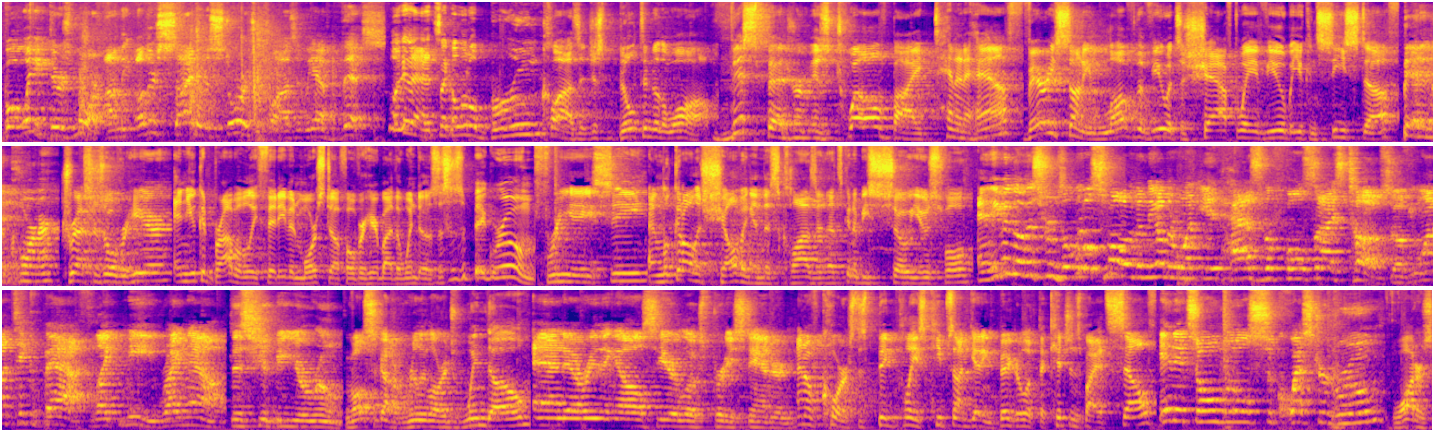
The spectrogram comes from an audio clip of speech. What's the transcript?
But wait, there's more. On the other side of the storage closet, we have this. Look at that, it's like a little broom closet just built into the wall. This bedroom is 12 by 10 and a half. Very sunny, love the view. It's a shaft way view, but you can see stuff. Bed in the corner, dressers over here, and you could probably fit even more stuff over here by the windows. This is a big room. Free AC. And look at all the shelving in this closet. That's gonna be so useful. And even though this room's a little smaller than the other one, it has the full-size tub. So if you wanna take a bath like me right now, this should be your room. We've also got a really large window and everything else here looks pretty standard. And of course, this big place keeps on getting bigger. Look, the kitchen's by itself in its own little sequestered room. Water's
